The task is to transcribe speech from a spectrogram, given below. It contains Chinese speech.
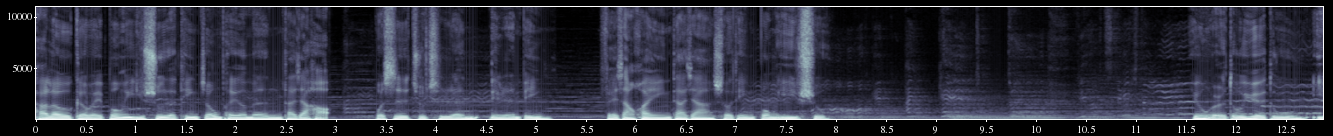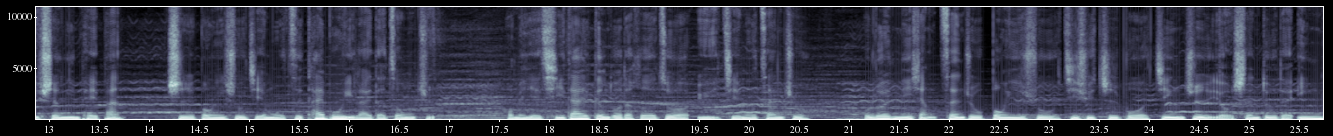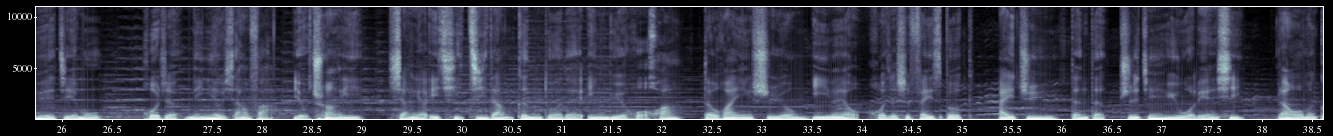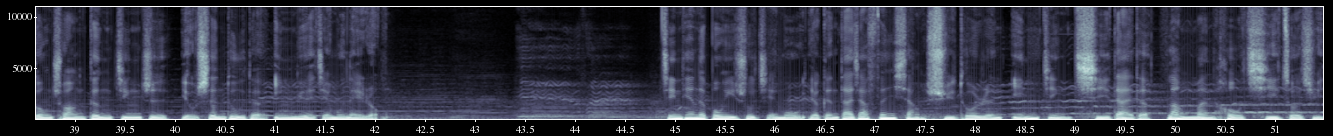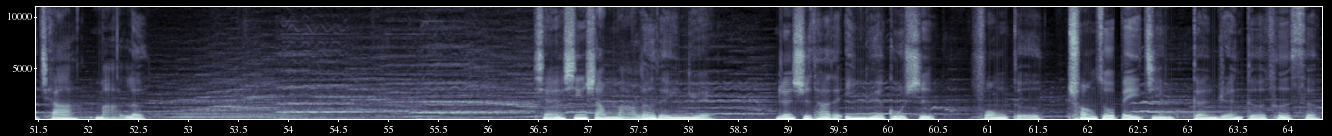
Hello，各位蹦艺术的听众朋友们，大家好，我是主持人林仁斌，非常欢迎大家收听蹦艺术。用耳朵阅读，以声音陪伴，是蹦艺术节目自开播以来的宗旨。我们也期待更多的合作与节目赞助。无论你想赞助蹦艺术继续制播精致有深度的音乐节目，或者您有想法、有创意，想要一起激荡更多的音乐火花，都欢迎使用 email 或者是 Facebook、IG 等等，直接与我联系，让我们共创更精致、有深度的音乐节目内容。今天的蹦艺术节目要跟大家分享许多人引颈期待的浪漫后期作曲家马勒。想要欣赏马勒的音乐，认识他的音乐故事、风格、创作背景跟人格特色，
